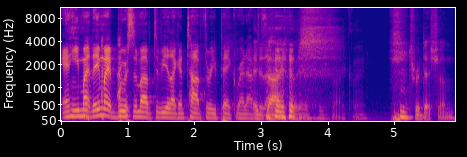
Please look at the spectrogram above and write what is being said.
And he might. They might boost him up to be like a top three pick right after that. Exactly. exactly. Tradition.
